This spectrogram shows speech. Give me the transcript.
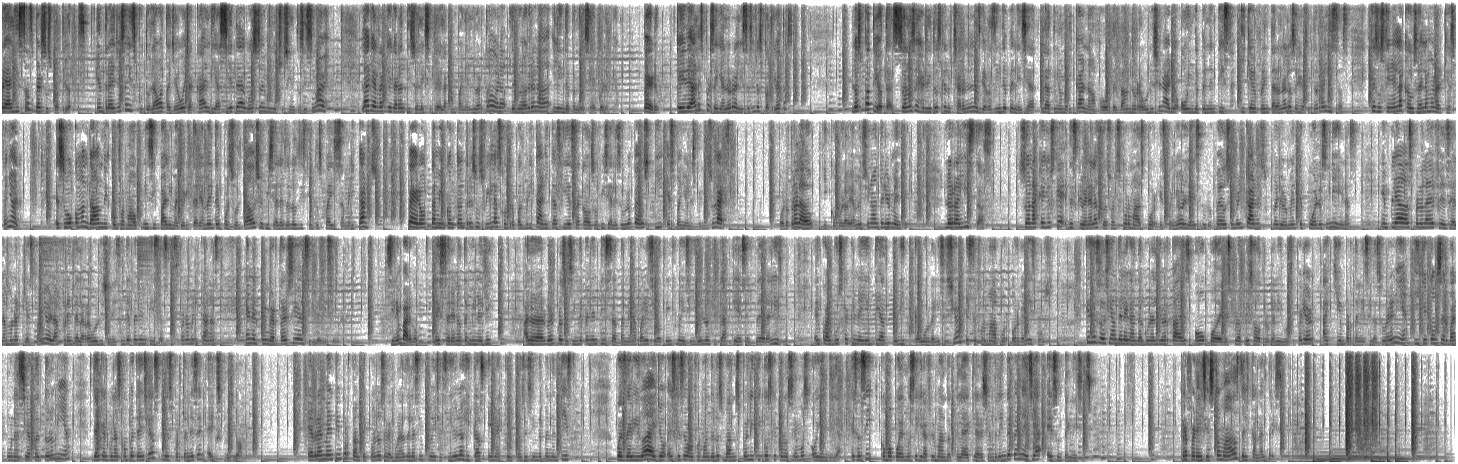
Realistas versus patriotas. Entre ellos se disputó la batalla de Boyacá el día 7 de agosto de 1819, la guerra que garantizó el éxito de la campaña libertadora de Nueva Granada y la independencia de Colombia. Pero, ¿qué ideales perseguían los realistas y los patriotas? Los patriotas son los ejércitos que lucharon en las guerras de independencia latinoamericana a favor del bando revolucionario o independentista y que enfrentaron a los ejércitos realistas que sostienen la causa de la monarquía española. Estuvo comandando y conformado principal y mayoritariamente por soldados y oficiales de los distintos países americanos, pero también contó entre sus filas con tropas británicas y destacados oficiales europeos y españoles peninsulares. Por otro lado, y como lo había mencionado anteriormente, los realistas son aquellos que describen a las fuerzas formadas por españoles, europeos y americanos, mayormente pueblos indígenas, empleadas para la defensa de la monarquía española frente a las revoluciones independentistas hispanoamericanas en el primer tercio del siglo XIX. Sin embargo, la historia no termina allí. A lo largo del proceso independentista también apareció otra influencia ideológica que es el federalismo, el cual busca que una identidad política u organización esté formada por organismos que se asocian delegando algunas libertades o poderes propios a otro organismo superior a quien pertenece la soberanía y que conservan una cierta autonomía ya que algunas competencias les pertenecen exclusivamente. Es realmente importante conocer algunas de las influencias ideológicas en aquel proceso independentista, pues debido a ello es que se van formando los bandos políticos que conocemos hoy en día. Es así como podemos seguir afirmando que la Declaración de la Independencia es un tecnicismo. Referencias tomadas del Canal 3.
